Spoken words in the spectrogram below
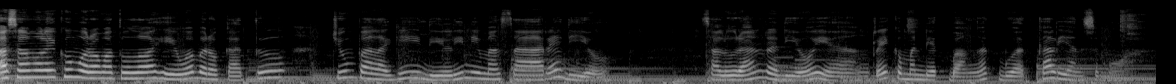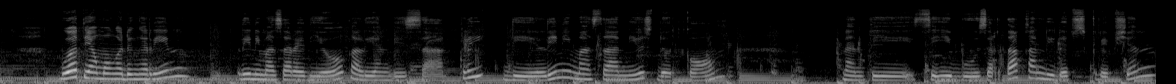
Assalamualaikum warahmatullahi wabarakatuh. Jumpa lagi di Lini Masa Radio. Saluran radio yang recommended banget buat kalian semua. Buat yang mau ngedengerin Lini Masa Radio Kalian bisa klik di linimasanews.com Nanti si ibu sertakan di description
